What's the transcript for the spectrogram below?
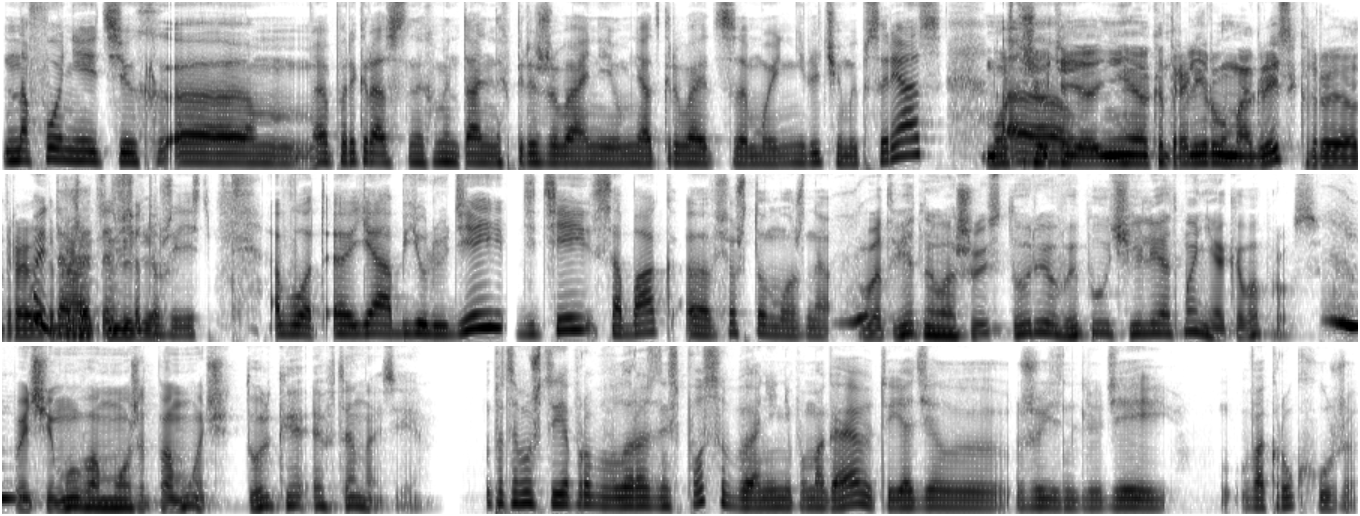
На фоне этих э, прекрасных ментальных переживаний у меня открывается мой нелечимый псориаз. Может, еще у тебя неконтролируемая агрессия, которая отравляет Ой, да, это все тоже есть. Вот, э, я бью людей, детей, собак, э, все, что можно. В ответ на вашу историю вы получили от маньяка вопрос. Почему вам может помочь только эвтаназия? Потому что я пробовала разные способы, они не помогают, и я делаю жизнь людей вокруг хуже.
